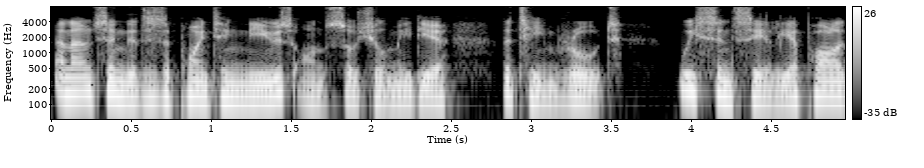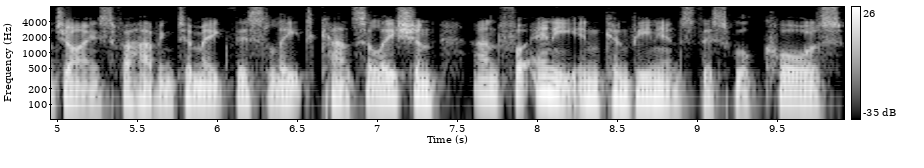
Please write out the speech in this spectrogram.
Announcing the disappointing news on social media, the team wrote, We sincerely apologise for having to make this late cancellation and for any inconvenience this will cause.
